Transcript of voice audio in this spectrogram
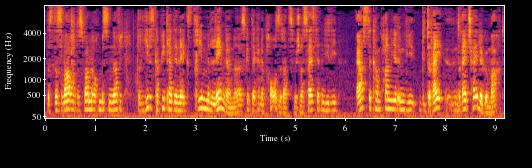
das, das, war, das war mir auch ein bisschen nervig. Jedes Kapitel hat ja eine extreme Länge, ne? Es gibt ja keine Pause dazwischen. Das heißt, hätten die die erste Kampagne irgendwie drei, in drei Teile gemacht,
